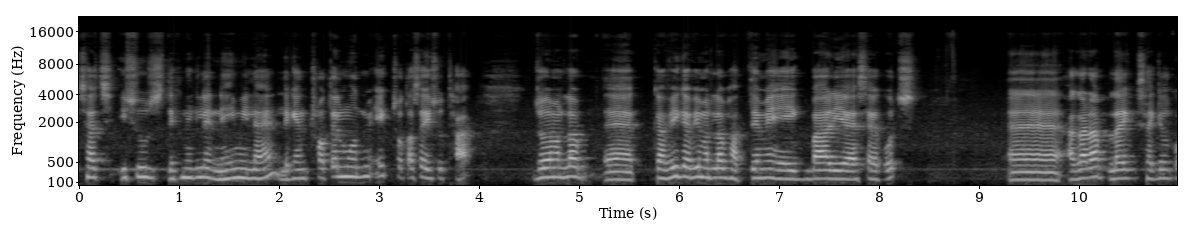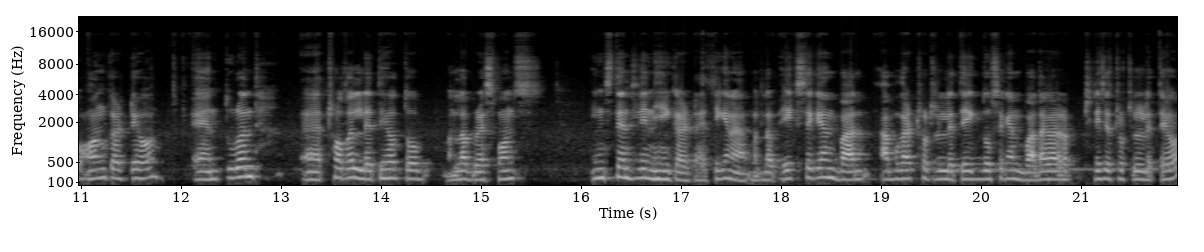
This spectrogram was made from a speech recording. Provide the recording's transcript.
सच इशूज़ देखने के लिए नहीं मिला है लेकिन थ्रोटल मोड में एक छोटा सा इशू था जो मतलब कभी कभी मतलब हफ़्ते में एक बार या ऐसा कुछ अगर आप लाइक साइकिल को ऑन करते हो एंड तुरंत थ्रोटल लेते हो तो मतलब रेस्पॉन्स इंस्टेंटली नहीं करता है, ठीक है ना? मतलब एक सेकेंड बाद आप अगर थ्रोटल लेते, एक दो सेकेंड बाद अगर आप ठीक से थ्रोटल लेते हो,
